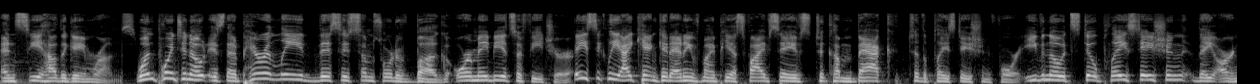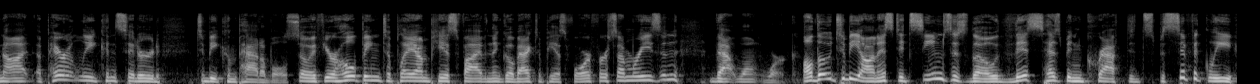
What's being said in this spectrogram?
and see how the game runs. One point to note is that apparently this is some sort of bug, or maybe it's a feature. Basically, I can't get any of my PS5 saves to come back to the PlayStation 4. Even though it's still PlayStation, they are not apparently considered to be compatible. So if you're hoping to play on PS5 and then go back to PS4 for some reason, that won't work. Although to be honest, it seems as though this has been crafted specifically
